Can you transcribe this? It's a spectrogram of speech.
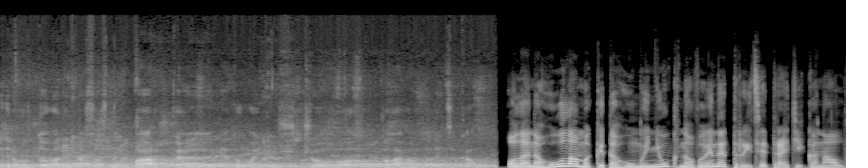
відремонтований насосний парк. Е, Я думаю, що колегам буде цікаво. Олена Гула, Микита Гуменюк. Новини 33 канал.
